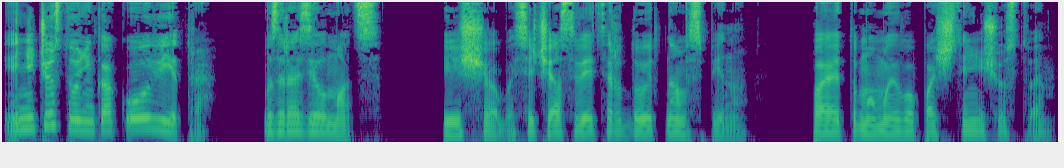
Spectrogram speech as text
«Я не чувствую никакого ветра», — возразил Мац. «Еще бы, сейчас ветер дует нам в спину, поэтому мы его почти не чувствуем.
